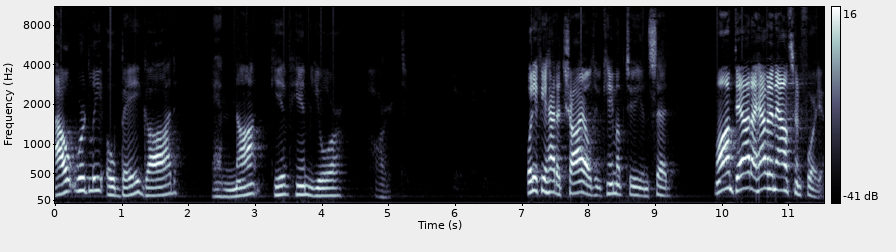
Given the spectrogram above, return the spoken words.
outwardly obey God and not give Him your what if you had a child who came up to you and said, Mom, Dad, I have an announcement for you.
